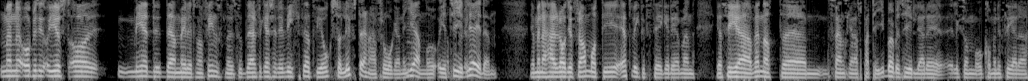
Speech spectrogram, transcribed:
men och precis, och just och, med den möjlighet som finns nu, så därför kanske det är viktigt att vi också lyfter den här frågan igen och, och är absolut. tydliga i den. Jag menar, här Radio Framåt, det är ett viktigt steg i det, men jag ser ju även att eh, Svenskarnas parti bör bli tydligare liksom, och kommunicera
